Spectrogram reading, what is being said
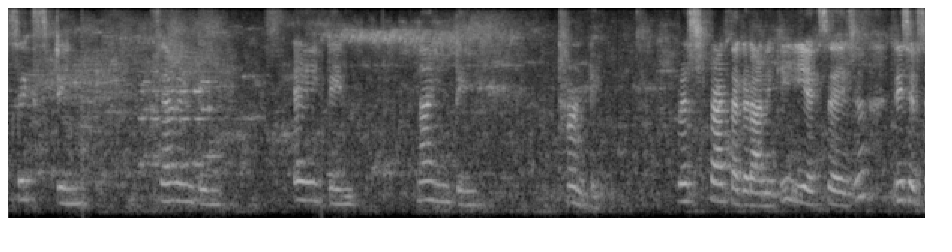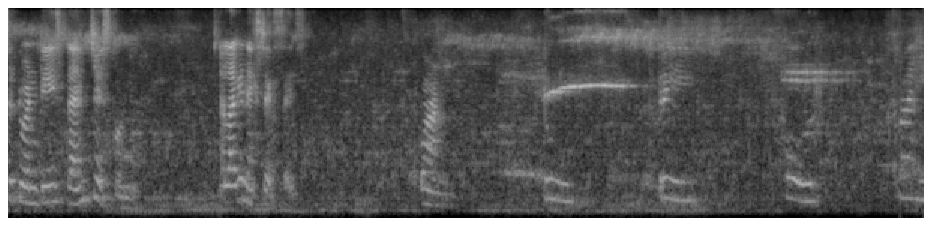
sixteen, seventeen, eighteen, nineteen, twenty breast fat తగ్గడానికి ఈ exercise three sets twenty times చేసుకోండి అలాగే next exercise one two three four five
